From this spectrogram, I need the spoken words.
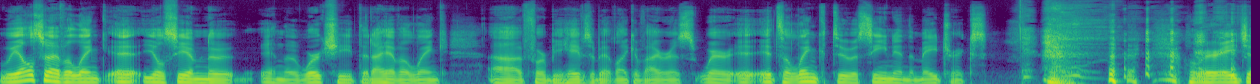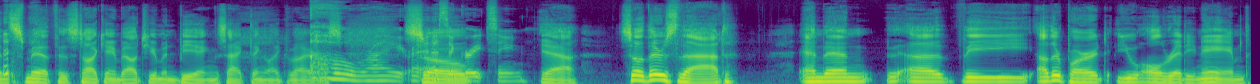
we also have a link. Uh, you'll see in the in the worksheet that I have a link uh, for behaves a bit like a virus, where it, it's a link to a scene in The Matrix. where Agent Smith is talking about human beings acting like virus. Oh, right, right. That's a great scene. Yeah. So there's that. And then uh, the other part you already named,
